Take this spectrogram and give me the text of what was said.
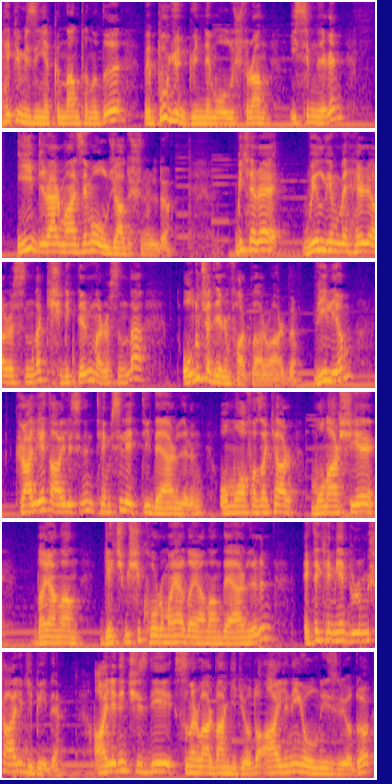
hepimizin yakından tanıdığı ve bugün gündemi oluşturan isimlerin iyi birer malzeme olacağı düşünüldü. Bir kere William ve Harry arasında kişiliklerin arasında oldukça derin farklar vardı. William kraliyet ailesinin temsil ettiği değerlerin o muhafazakar monarşiye dayanan geçmişi korumaya dayanan değerlerin ete kemiğe bürünmüş hali gibiydi. Ailenin çizdiği sınırlardan gidiyordu. Ailenin yolunu izliyordu.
